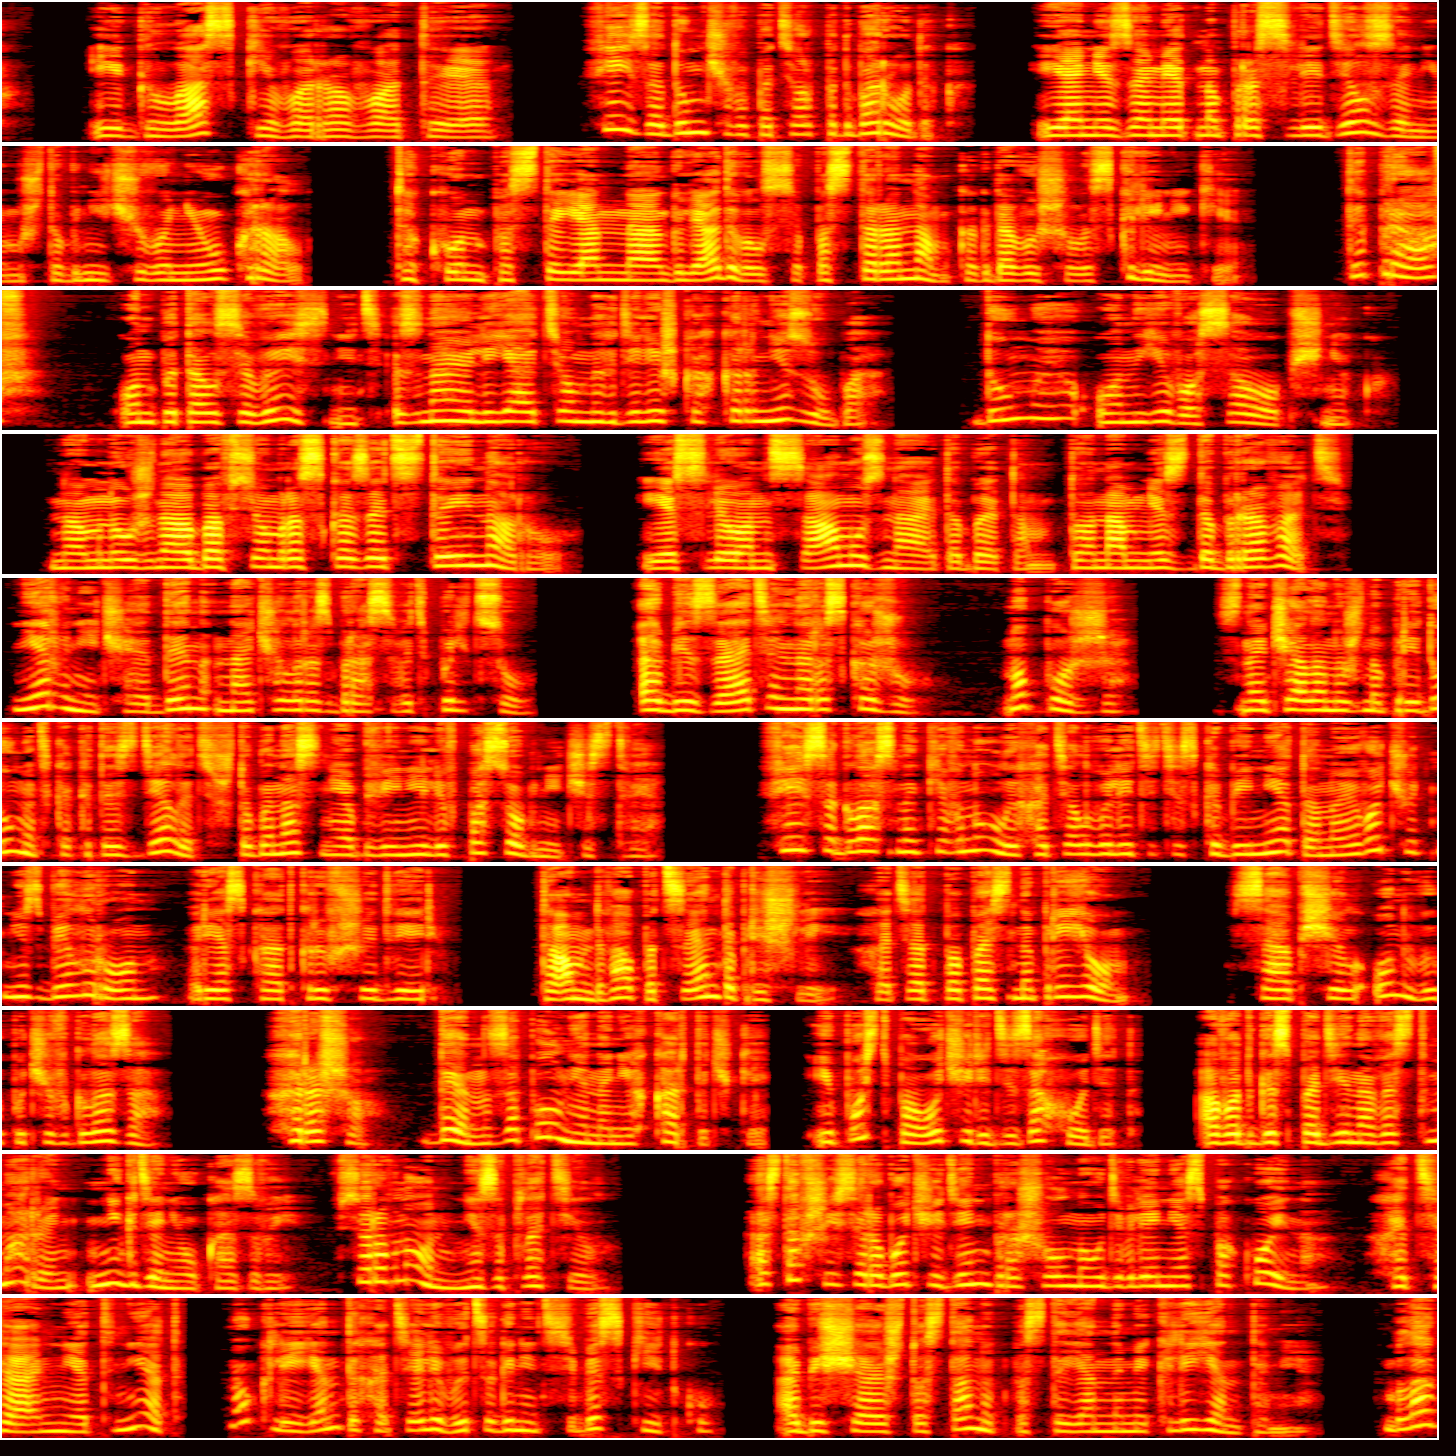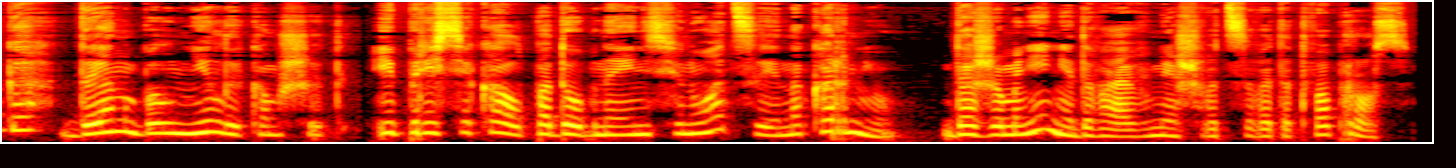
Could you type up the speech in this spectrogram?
И глазки вороватые. Фей задумчиво потер подбородок. Я незаметно проследил за ним, чтобы ничего не украл. Так он постоянно оглядывался по сторонам, когда вышел из клиники. Ты прав. Он пытался выяснить, знаю ли я о темных делишках Корнезуба. Думаю, он его сообщник. Нам нужно обо всем рассказать Стейнару. Если он сам узнает об этом, то нам не сдобровать. Нервничая, Дэн начал разбрасывать пыльцу. Обязательно расскажу, но позже. Сначала нужно придумать, как это сделать, чтобы нас не обвинили в пособничестве. Фей согласно кивнул и хотел вылететь из кабинета, но его чуть не сбил Рон, резко открывший дверь. Там два пациента пришли, хотят попасть на прием», — сообщил он, выпучив глаза. Хорошо. Дэн, заполни на них карточки, и пусть по очереди заходят. А вот господина Вестмара нигде не указывай. Все равно он не заплатил. Оставшийся рабочий день прошел на удивление спокойно. Хотя нет-нет, но клиенты хотели выцегонить себе скидку, обещая, что станут постоянными клиентами. Благо, Дэн был не лыком шит и пресекал подобные инсинуации на корню, даже мне не давая вмешиваться в этот вопрос.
